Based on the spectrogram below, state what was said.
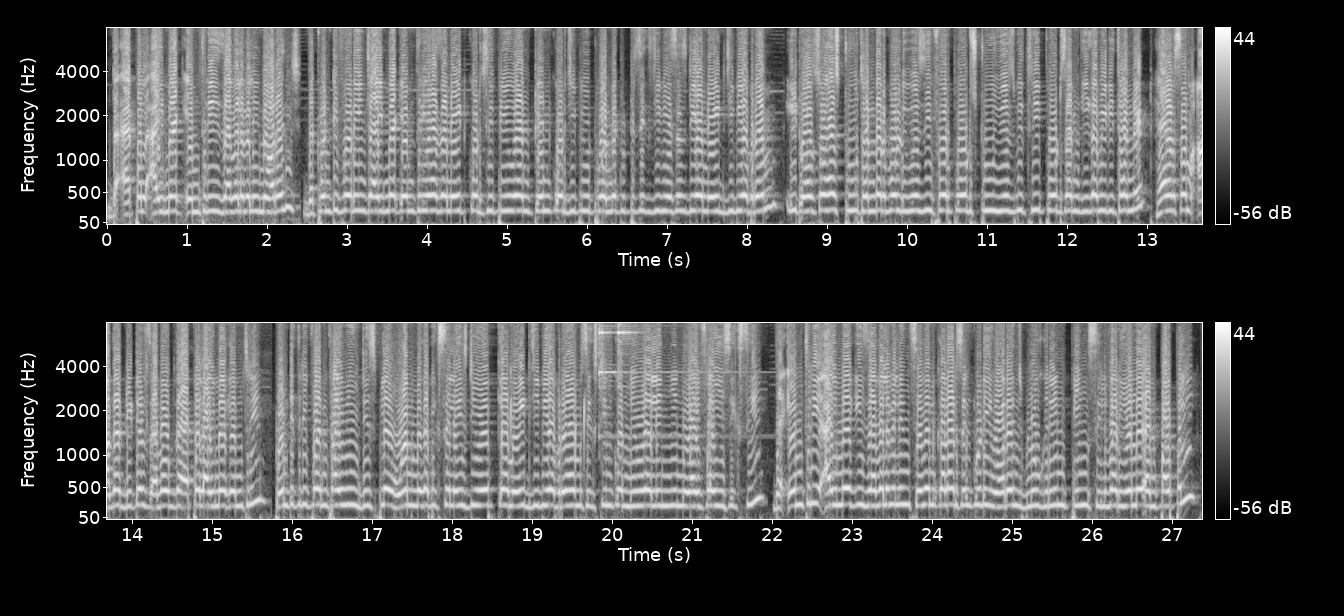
The Apple iMac M3 is available in orange. The 24-inch iMac M3 has an 8-core CPU and 10-core GPU, 256GB SSD and 8GB of RAM. It also has two Thunderbolt USB 4 ports, two USB 3 ports and Gigabit Ethernet. Here are some other details about the Apple iMac M3. 23.5-inch display, 1 megapixel HD webcam, 8GB of RAM, 16-core Neural Engine, Wi-Fi 6E. The M3 iMac is available in 7 colors including orange, blue, green, pink, silver, yellow and purple.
